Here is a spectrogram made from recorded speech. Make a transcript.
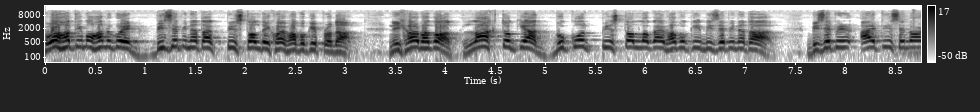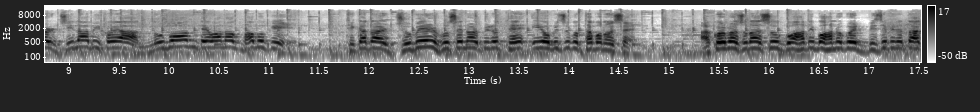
গুৱাহাটী মহানগৰীত বিজেপি নেতাক পিষ্টল দেখুৱাই ভাবুকি প্ৰদান। নিশাৰ ভাগত লাখ টকীয়াত বুকুত পিষ্টল লগাই ভাবুকি বিজেপি নেতাক বিজেপিৰ আই টি চেলৰ জিলা বিষয়া নুমন দেৱানক ভাবুকি। ঠিকাদাৰ জুবেৰ হুছেইনৰ বিৰুদ্ধে এই অভিযোগ উত্থাপন হৈছে। আকৌ এবাৰ জনাইছোঁ গুৱাহাটী মহানগৰীত বিজেপি নেতাক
